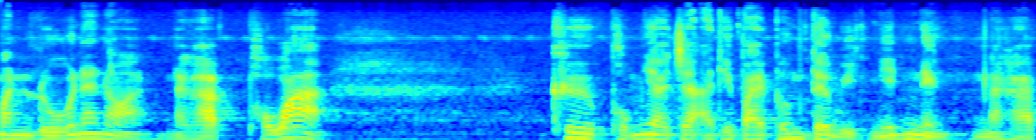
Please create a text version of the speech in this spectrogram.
มันรู้แน่นอนนะครับ เพราะว่าคือผมอยากจะอธิบายเพิ่มเติมอีกนิดหนึ่งนะครับ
